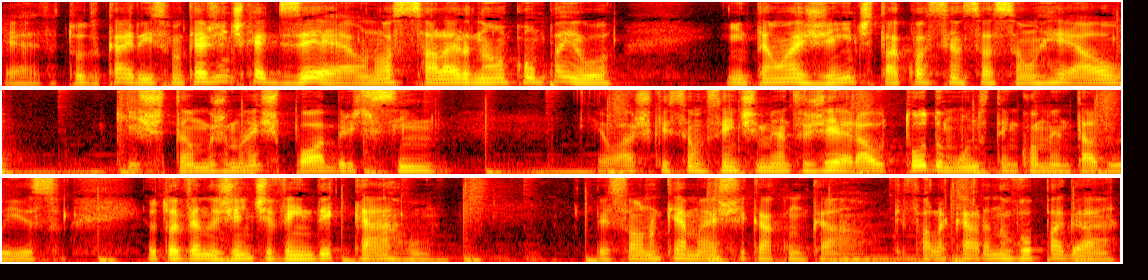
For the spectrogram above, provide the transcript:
É, tá tudo caríssimo. O que a gente quer dizer é, o nosso salário não acompanhou. Então a gente tá com a sensação real que estamos mais pobres, sim. Eu acho que isso é um sentimento geral, todo mundo tem comentado isso. Eu tô vendo gente vender carro. O pessoal não quer mais ficar com carro. Que fala, cara, não vou pagar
